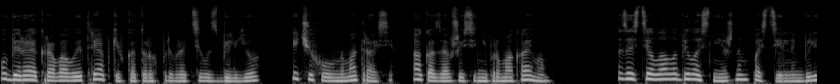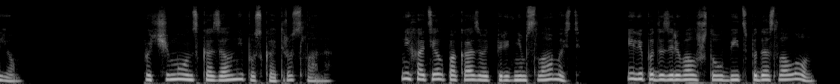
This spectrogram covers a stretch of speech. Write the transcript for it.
убирая кровавые тряпки, в которых превратилось белье, и чехол на матрасе, оказавшийся непромокаемым, застилала белоснежным постельным бельем. Почему он сказал не пускать Руслана? Не хотел показывать перед ним слабость? Или подозревал, что убийц подослал он?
